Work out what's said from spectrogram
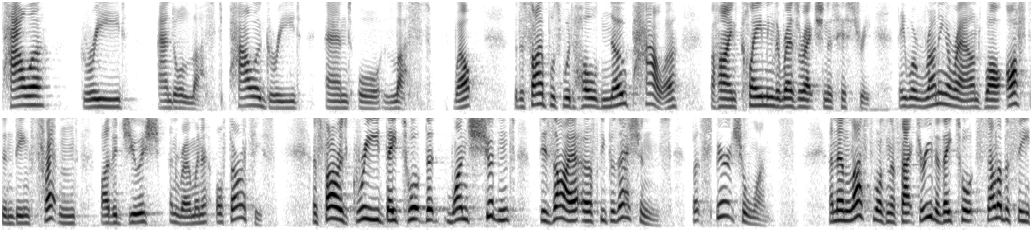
power, greed, and or lust. Power, greed, and or lust. Well, the disciples would hold no power behind claiming the resurrection as history. They were running around while often being threatened by the Jewish and Roman authorities. As far as greed, they taught that one shouldn't desire earthly possessions, but spiritual ones. And then lust wasn't a factor either. They taught celibacy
